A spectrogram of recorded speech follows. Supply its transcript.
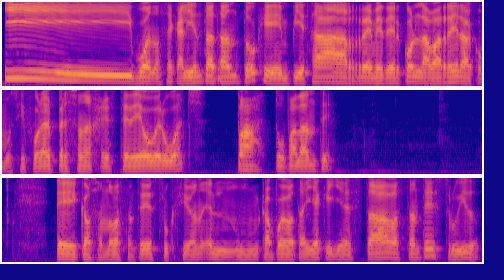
Y bueno, se calienta tanto que empieza a arremeter con la barrera como si fuera el personaje este de Overwatch. Pa, topa adelante. Eh, causando bastante destrucción en un campo de batalla que ya estaba bastante destruido.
